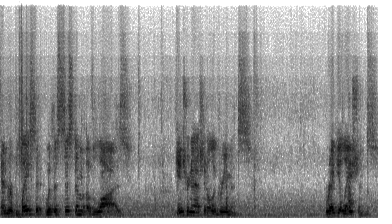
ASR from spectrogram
and replace it with a system of laws, international agreements, regulations,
